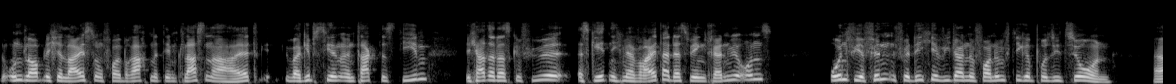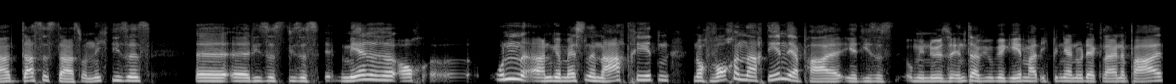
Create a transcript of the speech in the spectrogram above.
eine unglaubliche Leistung vollbracht mit dem Klassenerhalt, übergibst hier ein intaktes Team. Ich hatte das Gefühl, es geht nicht mehr weiter, deswegen trennen wir uns und wir finden für dich hier wieder eine vernünftige Position. Ja, das ist das und nicht dieses, äh, äh, dieses, dieses mehrere auch äh, unangemessene Nachtreten noch Wochen nachdem der Paul ihr dieses ominöse Interview gegeben hat. Ich bin ja nur der kleine Paul.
